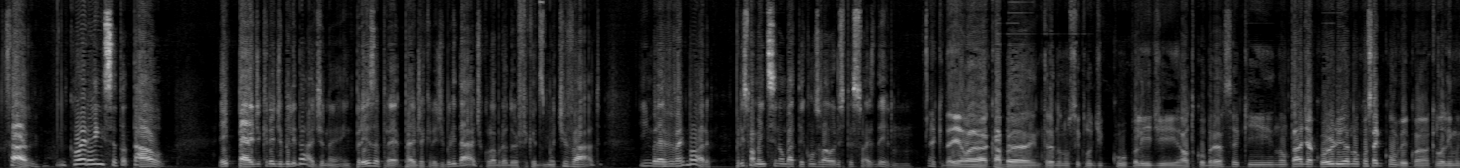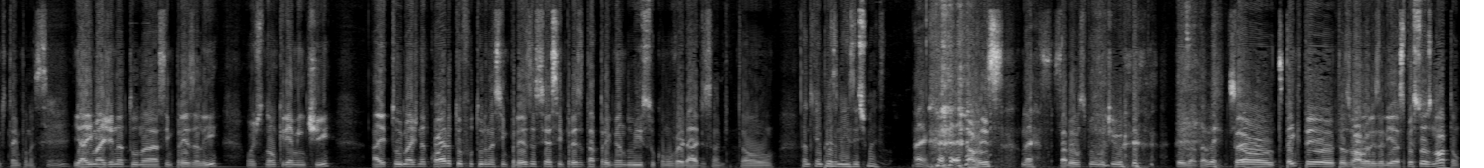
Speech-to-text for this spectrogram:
sabe, incoerência total. E perde credibilidade, né? A empresa perde a credibilidade, o colaborador fica desmotivado e em breve vai embora. Principalmente se não bater com os valores pessoais dele. Uhum. É que daí ela acaba entrando num ciclo de culpa ali, de autocobrança, que não está de acordo e não consegue conviver com aquilo ali muito tempo, né? Sim. E aí imagina tu nessa empresa ali, onde tu não queria mentir, aí tu imagina qual era o teu futuro nessa empresa se essa empresa está pregando isso como verdade, sabe? Então... Tanto que a empresa nem existe mais. É, talvez, né? Sabemos por um motivo. Exatamente. Então, tu tem que ter teus valores ali. As pessoas notam.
